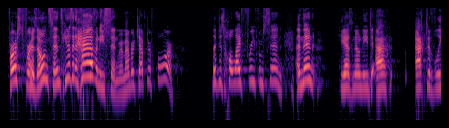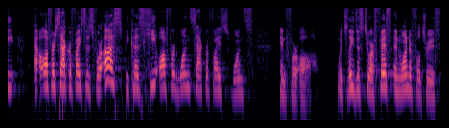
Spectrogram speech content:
first, for his own sins, he doesn't have any sin. Remember chapter 4. Lived his whole life free from sin. And then he has no need to act, actively offer sacrifices for us because he offered one sacrifice once and for all. Which leads us to our fifth and wonderful truth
